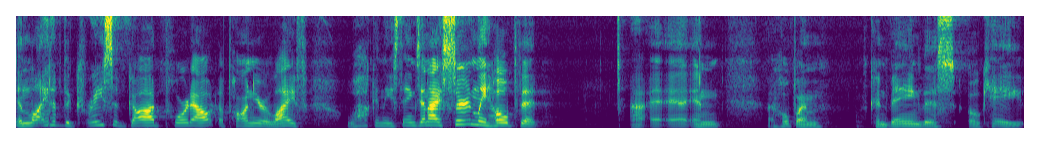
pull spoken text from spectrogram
in light of the grace of God poured out upon your life. Walk in these things. And I certainly hope that, uh, and I hope I'm conveying this okay.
